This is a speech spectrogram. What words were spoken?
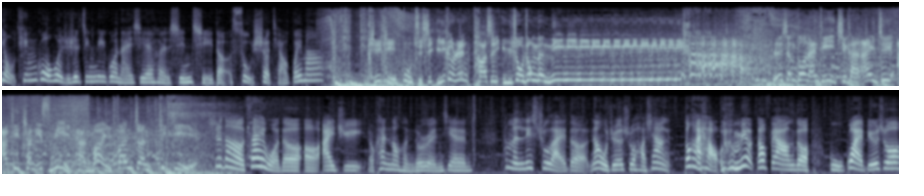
有听过或者是经历过哪一些很新奇的宿舍条规吗？Kiki 不只是一个人，他是宇宙中的你你你你你你你你你你你你你，人生多难题，去看 IG Aki Chan is me，看 My 翻转 Kiki。是的，在我的呃 IG 有看到很多人先。他们 list 出来的，那我觉得说好像都还好，没有到非常的古怪。比如说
